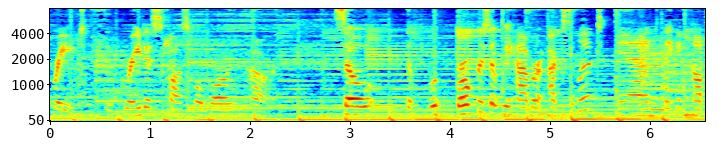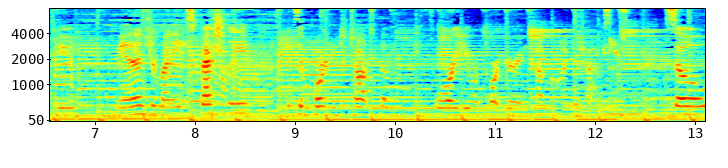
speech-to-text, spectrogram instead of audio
great. The greatest possible borrowing power. So the brokers that we have are excellent and they help you manage your money, especially it's important to talk to them before you report your income on your taxes. So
